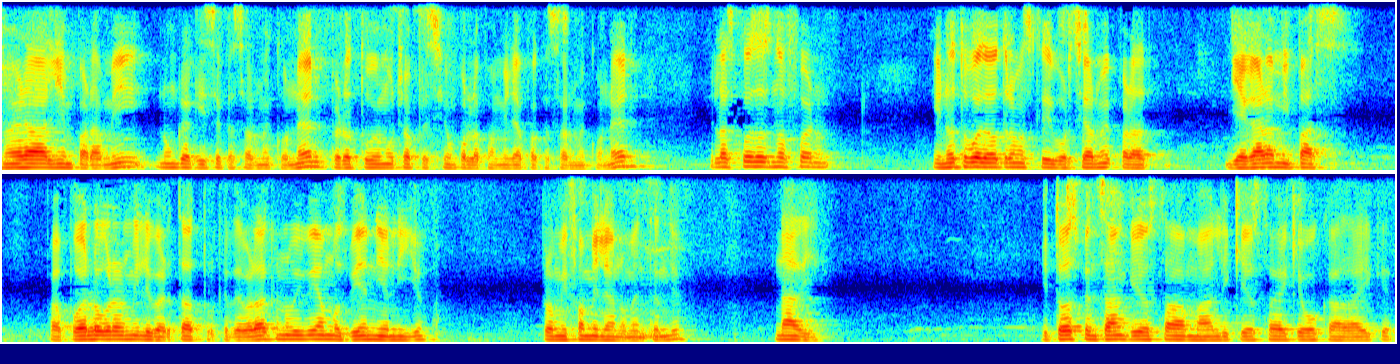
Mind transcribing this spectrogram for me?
No era alguien para mí, nunca quise casarme con él, pero tuve mucha presión por la familia para casarme con él. Y las cosas no fueron. Y no tuve de otra más que divorciarme para llegar a mi paz, para poder lograr mi libertad, porque de verdad que no vivíamos bien ni él ni yo. Pero mi familia no me entendió. Nadie. Y todos pensaban que yo estaba mal y que yo estaba equivocada y que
